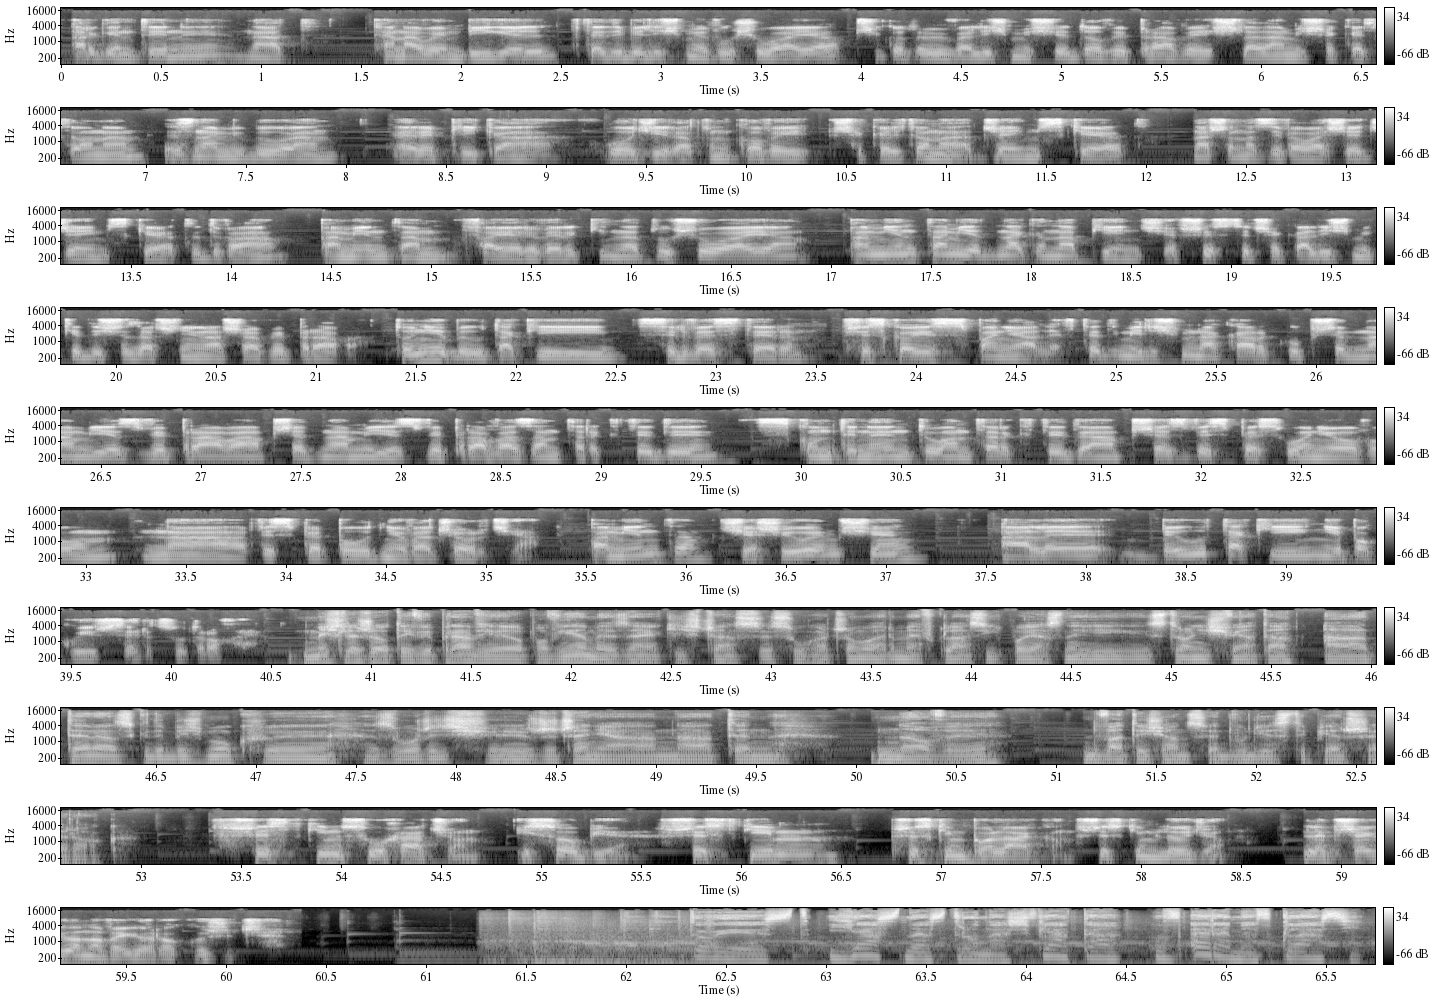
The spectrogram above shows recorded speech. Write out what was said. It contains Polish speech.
Argentyny nad kanałem Beagle. Wtedy byliśmy w Ushuaia, przygotowywaliśmy się do wyprawy śladami Shackletona. Z nami była replika łodzi ratunkowej Shackletona James Caird. Nasza nazywała się James Caird 2. Pamiętam fajerwerki nad Ushuaia. Pamiętam jednak napięcie. Wszyscy czekaliśmy, kiedy się zacznie nasza wyprawa. To nie był taki Sylwester, wszystko jest wspaniale. Wtedy mieliśmy na karku, przed nami jest wyprawa, przed nami jest wyprawa z Antarktydy, z kontynentu Antarktyda przez Wyspę Słoniową na Wyspę Południowa Georgia. Pamiętam, cieszyłem się, ale był taki niepokój w sercu trochę. Myślę, że o tej wyprawie opowiemy za jakiś czas słuchaczom RMF Classic po jasnej stronie świata. A teraz, gdybyś mógł y, złożyć życzenia na ten nowy 2021 rok. Wszystkim słuchaczom i sobie, wszystkim, wszystkim Polakom, wszystkim ludziom lepszego nowego roku życzę. To jest jasna strona świata w RMF Classic.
